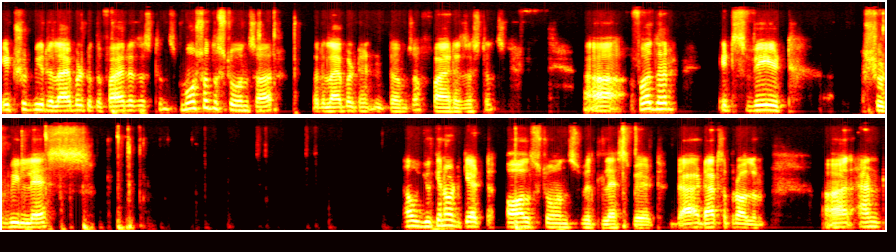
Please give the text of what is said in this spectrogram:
it should be reliable to the fire resistance. Most of the stones are reliable in terms of fire resistance. Uh, further its weight should be less. Now you cannot get all stones with less weight. That, that's a problem. Uh, and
